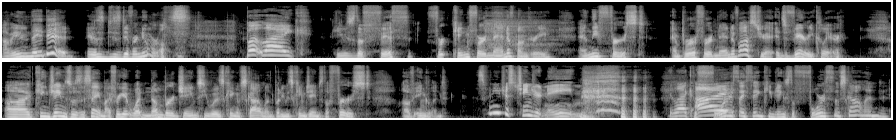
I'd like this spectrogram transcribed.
I mean, they did. It was just different numerals. But like, He was the fifth for King Ferdinand of Hungary and the first Emperor Ferdinand of Austria. It's very clear. Uh, King James was the same. I forget what number James he was King of Scotland, but he was King James the First of England. that's when you just change your name. You're like, I Fourth, I think, King James the Fourth of Scotland.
